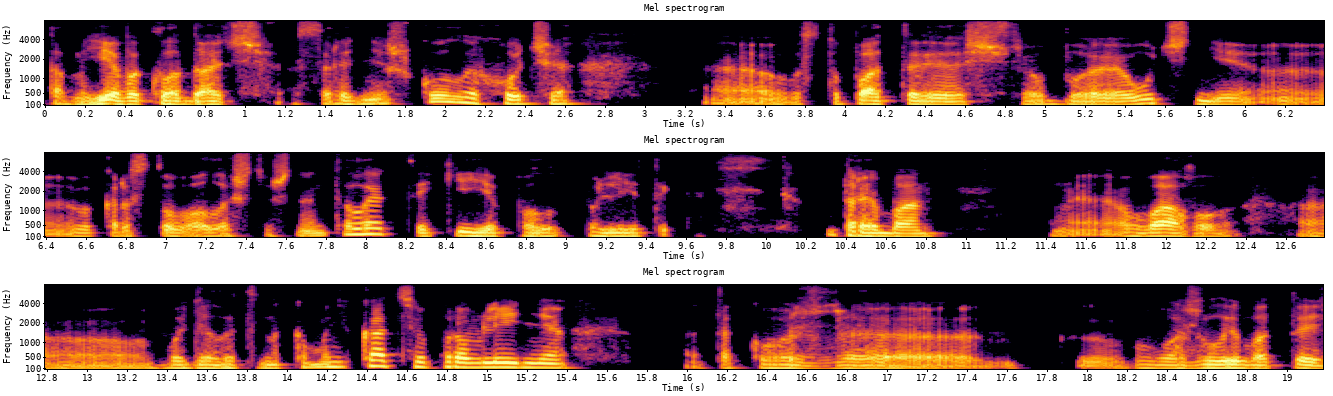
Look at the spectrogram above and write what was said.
Там є викладач середньої школи, хоче е, виступати, щоб учні е, використовували штучний інтелект, які є пол- політики. Треба е, увагу е, виділити на комунікацію управління, також е, важливо те,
